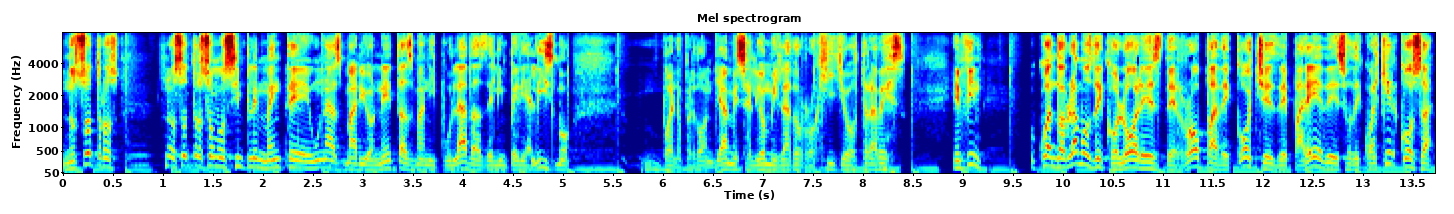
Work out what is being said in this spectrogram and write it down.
Nosotros, nosotros somos simplemente unas marionetas manipuladas del imperialismo. Bueno, perdón, ya me salió mi lado rojillo otra vez. En fin, cuando hablamos de colores, de ropa, de coches, de paredes o de cualquier cosa,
